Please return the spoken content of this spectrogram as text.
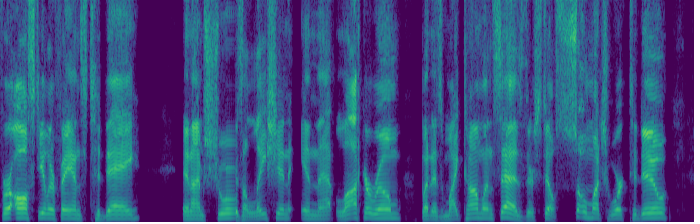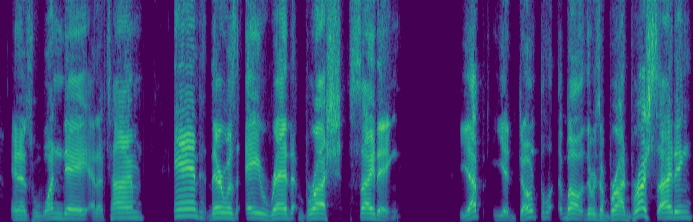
for all Steeler fans today. And I'm sure there's elation in that locker room. But as Mike Tomlin says, there's still so much work to do, and it's one day at a time. And there was a red brush sighting. Yep, you don't. Pl- well, there was a broad brush sighting,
